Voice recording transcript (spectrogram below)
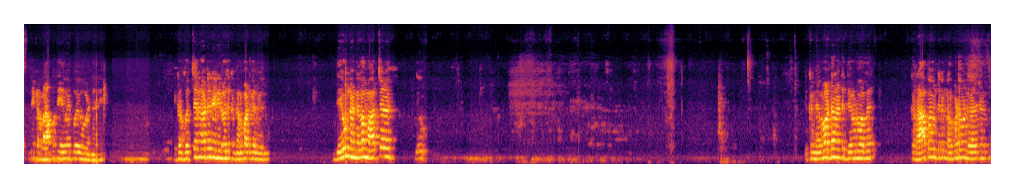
అనిపిస్తుంది ఇక్కడ రాకపోతే ఏమైపోయేవాడిని అని ఇక్కడికి వచ్చాను కాబట్టి నేను ఈరోజు ఇక్కడ నిలబడగలిగాను. దేవుడు నన్ను ఎలా మార్చాడు? దేవుడు. ఇక్కడ నిలబడ్డానంటే దేవుడు వల్లే. ఇక్కడ రాపోయి ఉంటే ఇక్కడ నిలబడమండి కాదు.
